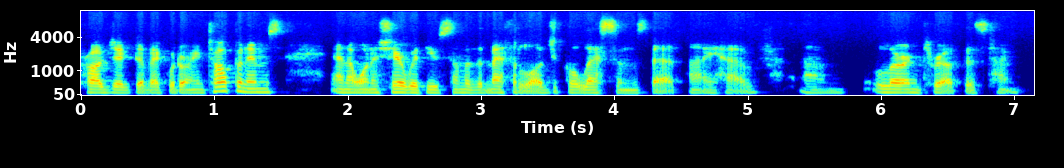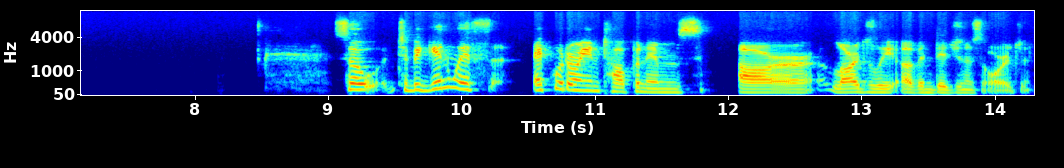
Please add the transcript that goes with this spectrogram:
project of Ecuadorian toponyms. And I want to share with you some of the methodological lessons that I have um, learned throughout this time. So to begin with, Ecuadorian toponyms are largely of indigenous origin.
